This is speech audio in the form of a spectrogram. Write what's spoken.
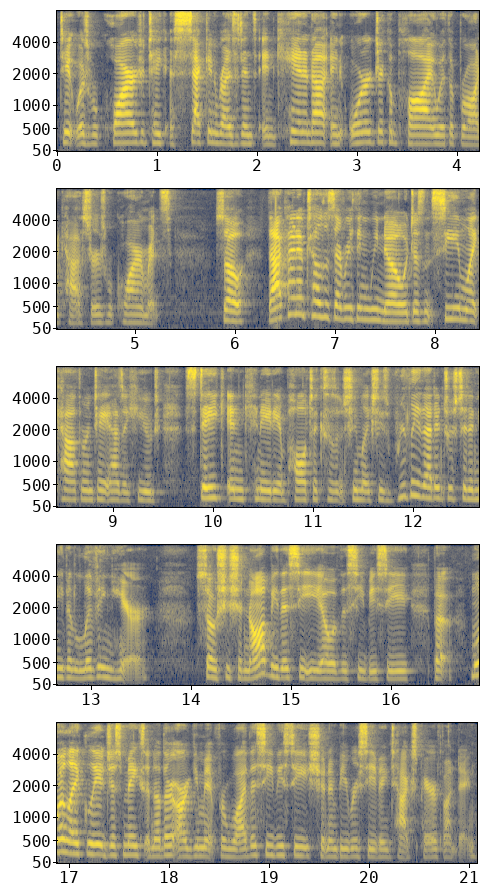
Tait was required to take a second residence in Canada in order to comply with the broadcaster's requirements. So that kind of tells us everything we know. It doesn't seem like Catherine Tait has a huge stake in Canadian politics. It doesn't seem like she's really that interested in even living here. So she should not be the CEO of the CBC, but more likely it just makes another argument for why the CBC shouldn't be receiving taxpayer funding.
